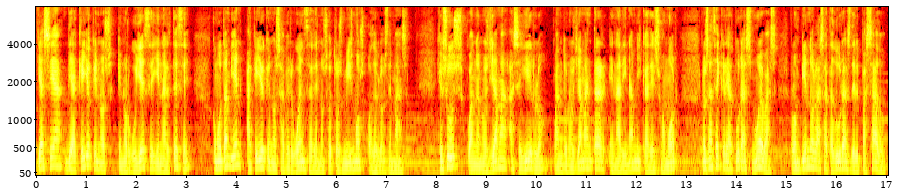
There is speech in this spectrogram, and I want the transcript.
ya sea de aquello que nos enorgullece y enaltece, como también aquello que nos avergüenza de nosotros mismos o de los demás. Jesús, cuando nos llama a seguirlo, cuando nos llama a entrar en la dinámica de su amor, nos hace criaturas nuevas, rompiendo las ataduras del pasado,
